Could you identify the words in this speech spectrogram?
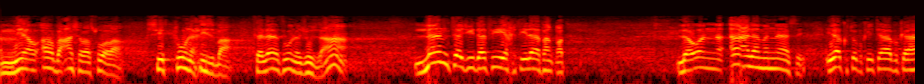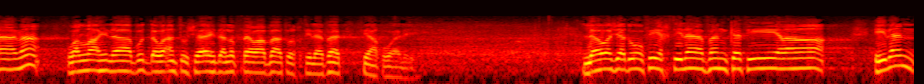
مئة وأربع عشر سورة ستون حزبا ثلاثون جزءا. لن تجد فيه اختلافا قط. لو أن أعلم الناس يكتب كتابك هذا والله لا بد وأن تشاهد الاضطرابات والاختلافات في أقواله. لوجدوا فيه اختلافا كثيرا. إذا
